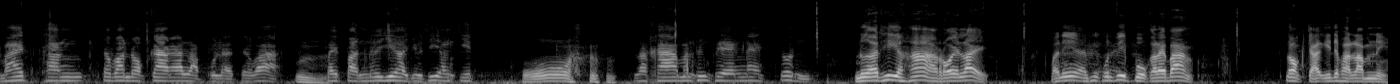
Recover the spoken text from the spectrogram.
ไม้ทางตะวันออกกลางอาหรับพุ่นแหละแต่ว่าอืมไปปั่นเนื้อเยื่ออยู่ที่อังกฤษโอ้ราคามันถึงแพงไงต้น เนื้อที่ห้าร้อยไร่วันนี้พี่คุณพี่ปลูกอะไรบ้าง นอกจากอินทผลัมนี่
